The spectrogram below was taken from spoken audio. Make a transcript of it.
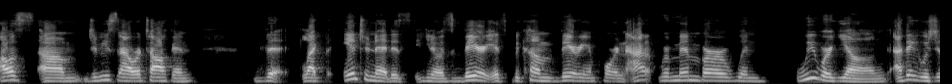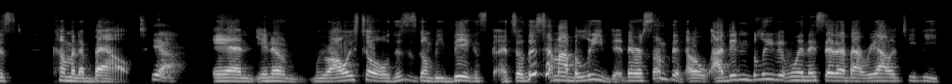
I was um Javis and I were talking that like the internet is, you know, it's very it's become very important. I remember when we were young, I think it was just coming about. Yeah. And you know, we were always told this is going to be big, and so this time I believed it. There was something. Oh, I didn't believe it when they said that about reality TV,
